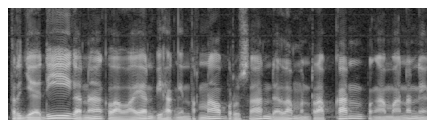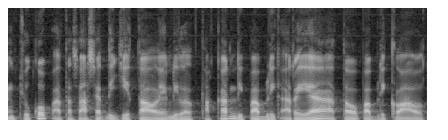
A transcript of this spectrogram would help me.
terjadi karena kelalaian pihak internal perusahaan dalam menerapkan pengamanan yang cukup atas aset digital yang diletakkan di public area atau public cloud.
